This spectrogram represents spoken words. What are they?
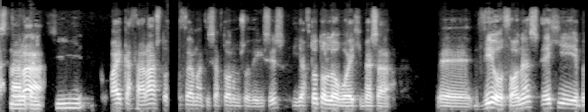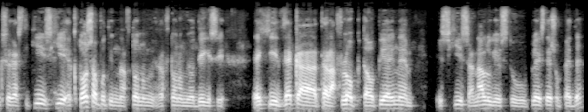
στην Ευρωπαϊκή... Πάει καθαρά στο θέμα της αυτόνομης οδήγησης. Γι' αυτό το λόγο έχει μέσα ε, δύο οθόνες. Έχει επεξεργαστική ισχύ, εκτός από την αυτόνομη, αυτόνομη οδήγηση, έχει 10 teraflop, τα οποία είναι ισχύς ανάλογες του PlayStation 5.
